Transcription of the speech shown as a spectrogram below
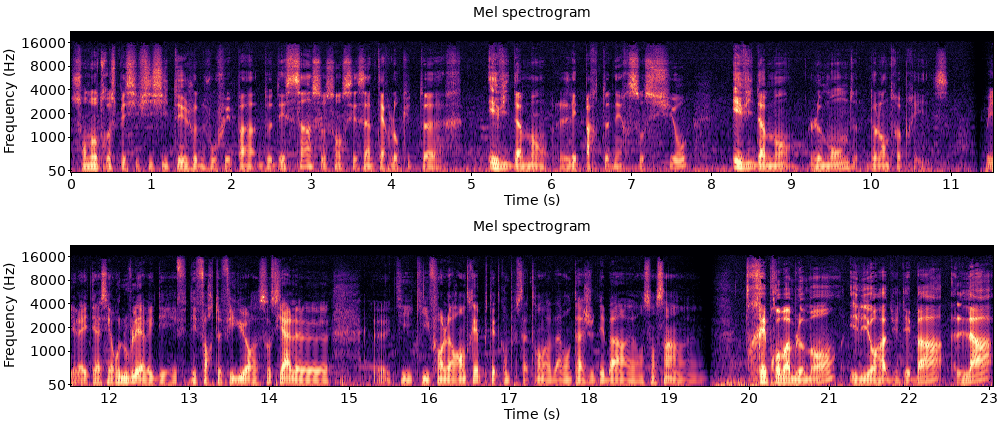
Son autre spécificité, je ne vous fais pas de dessin, ce sont ses interlocuteurs. Évidemment, les partenaires sociaux, évidemment, le monde de l'entreprise. Oui, elle a été assez renouvelée avec des, fortes figures sociales euh, qui, qui, font leur entrée. Peut-être qu'on peut s'attendre à davantage de débats en son sein. Très probablement, il y aura du débat. Là,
